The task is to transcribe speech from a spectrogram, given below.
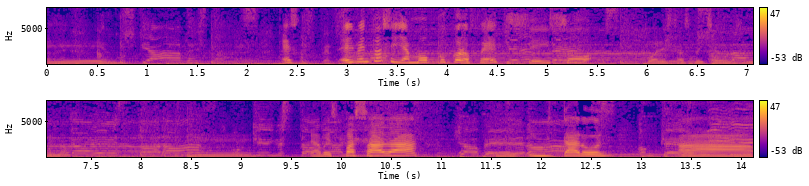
eh, es, el evento se llamó Kokoro Fest, se hizo por estas fechas más o menos. La vez pasada eh, invitaron a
